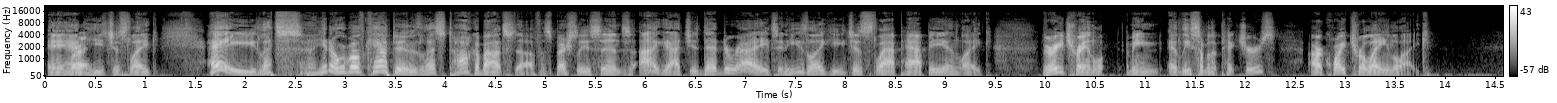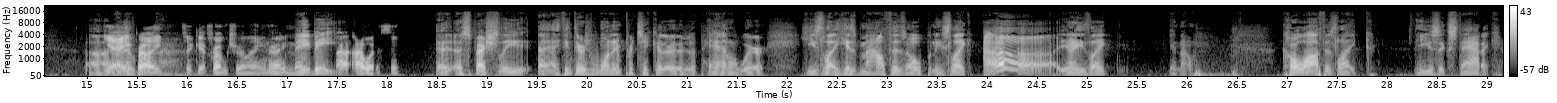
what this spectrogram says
And Right. he's just like, hey, let's, uh, you know, we're both captains. Let's talk about stuff, especially since I got you dead to rights. And he's like, he's just slap happy and like, very train. I mean, at least some of the pictures are quite Trelane like. Uh, yeah, he probably took it from Trelane, right? maybe, I, I would assume. Especially. I I think there's one in particular. There's a panel where he's like, his mouth is open. He's like, ah, you know, he's like, you know, Koloth is like, he's ecstatic,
